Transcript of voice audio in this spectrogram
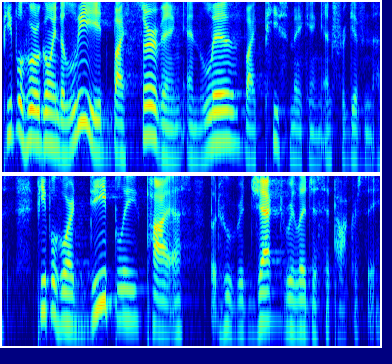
People who are going to lead by serving and live by peacemaking and forgiveness. People who are deeply pious but who reject religious hypocrisy.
